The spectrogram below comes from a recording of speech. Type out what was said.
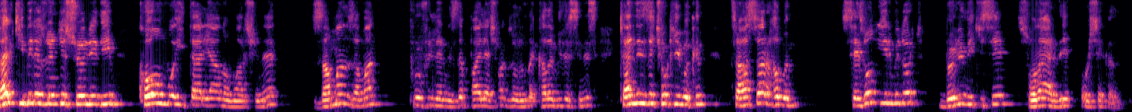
Belki biraz önce söylediğim Como Italiano marşını zaman zaman profillerinizde paylaşmak zorunda kalabilirsiniz. Kendinize çok iyi bakın. Transfer Hub'ın sezon 24 bölüm 2'si sona erdi. Hoşçakalın.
